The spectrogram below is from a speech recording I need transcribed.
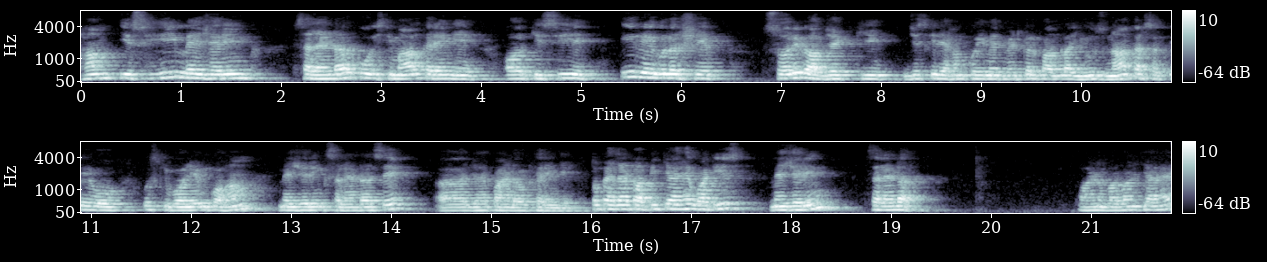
हम इसी मेजरिंग सिलेंडर को इस्तेमाल करेंगे और किसी इरेगुलर शेप सॉलिड ऑब्जेक्ट की, जिसके लिए हम कोई मैथमेटिकल फार्मूला यूज़ ना कर सकते हो, उसकी वॉल्यूम को हम मेजरिंग सिलेंडर से जो है फाइंड आउट करेंगे। तो पहला टॉपिक क्या है? What is measuring cylinder point number one क्या है?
